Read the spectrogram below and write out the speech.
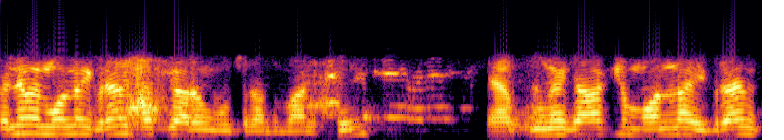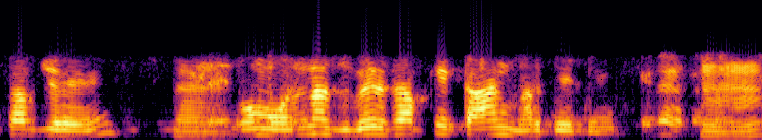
पहले मैं मौलाना इब्राहिम साहब के बारे में पूछ रहा हूँ तुम्हारे से। तुमने कहा कि मौलाना इब्राहिम साहब जो है हम्म, वो मौलाना जुबेर साहब के कान भरते थे। हम्म,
